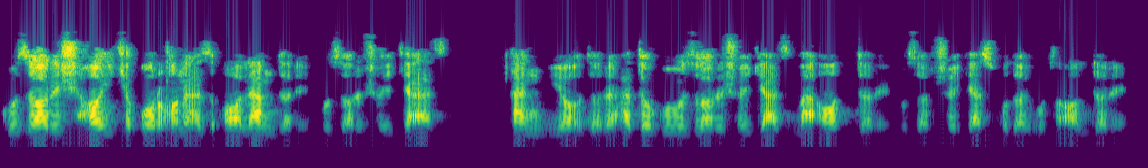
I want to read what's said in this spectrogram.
گزارش هایی که قرآن از عالم داره گزارش هایی که از انبیاء داره حتی گزارش هایی که از معاد داره گزارش هایی که از خدای متعال داره.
